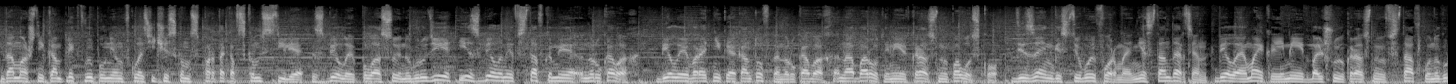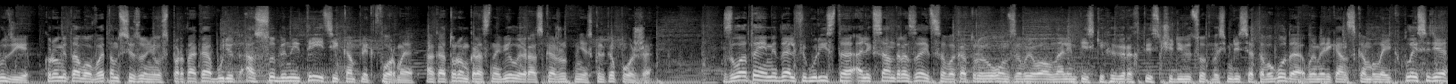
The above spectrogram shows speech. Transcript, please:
Домашний комплект выполнен в классическом спартаковском стиле с белой полосой на груди и с белыми вставками на рукавах. Белые воротник и окантовка на рукавах, наоборот, имеют красную полоску. Дизайн гостевой формы нестандартен. Белая майка имеет большую красную вставку на груди. Кроме того, в этом сезоне у «Спартака» будет особенный третий комплект формы, о котором красно-белые расскажут несколько позже. Золотая медаль фигуриста Александра Зайцева, которую он завоевал на Олимпийских играх 1980 года в американском Лейк Плэсиде,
